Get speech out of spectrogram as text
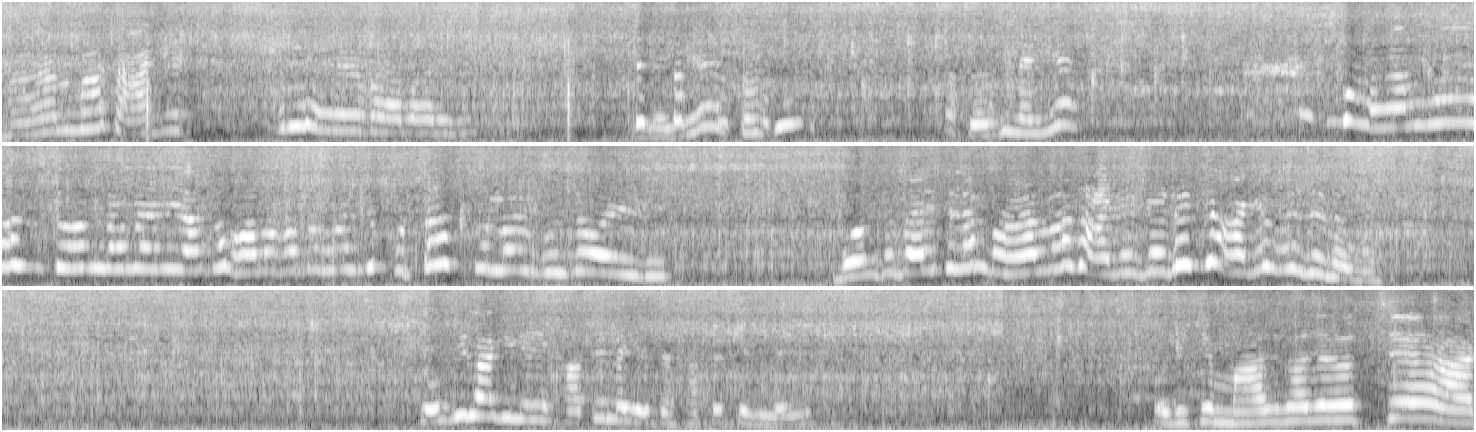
ভাঙাল মাছ আগে লেগে ভাঙাল মাছ তোর নামে আমি এত ভালো কথা বলছি কোথাও বুঝতে পারিনি। বলতে চাইছিলাম ভাঙাল মাছ আগে কেটেছে আগে ভেজে নেব। হাতে লেগেছে হাতে তেল লেগেছে ওদিকে মাছ ভাজা হচ্ছে আর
